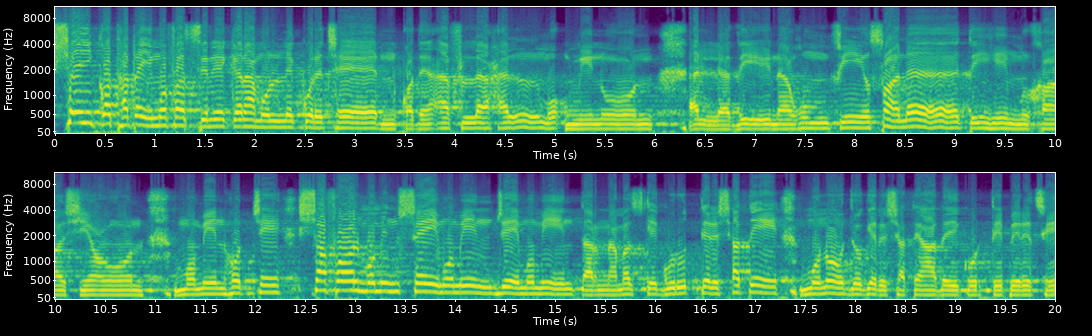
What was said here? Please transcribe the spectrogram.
সেই কথাটাই মুফাসসিরে কেরাম উল্লেখ করেছেন, কদে আফলাহাল মুমিনুন আল্লাযীনা হুম ফি সালাতিহিম খাশিউন। মুমিন হচ্ছে সফল মুমিন, সেই মুমিন যে মুমিন তার নামাজকে গুরুত্বের সাথে, মনোযোগের সাথে আদায় করতে পেরেছে।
